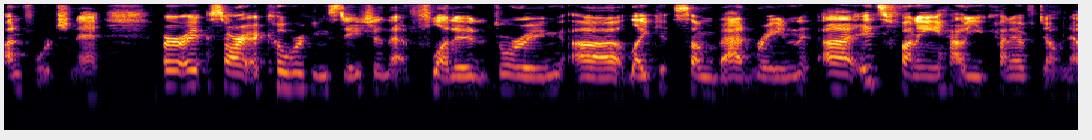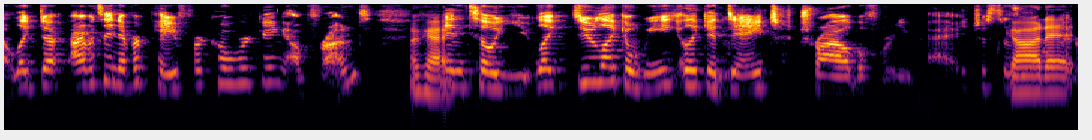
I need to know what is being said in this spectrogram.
unfortunate. Or uh, sorry, a co working station that flooded during uh, like some bad rain. Uh, it's funny how you kind of don't know. Like, I would say never pay for co working upfront. Okay. Until you like do like a week, like a day trial before you pay. Just got it.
